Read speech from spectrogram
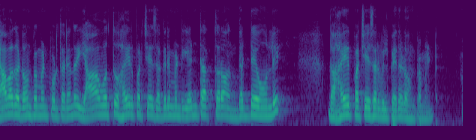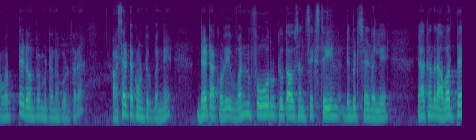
ಯಾವಾಗ ಡೌನ್ ಪೇಮೆಂಟ್ ಕೊಡ್ತಾರೆ ಅಂದರೆ ಯಾವತ್ತು ಹೈರ್ ಪರ್ಚೇಸ್ ಅಗ್ರಿಮೆಂಟ್ಗೆ ಎಂಟ್ ಆಗ್ತಾರೋ on that day only the hire purchaser will pay the down payment ಅವತ್ತೇ ಡೌನ್ ಪೇಮೆಂಟನ್ನು ಕೊಡ್ತಾರೆ. ಅಸೆಟ್ ಅಕೌಂಟಿಗೆ ಬನ್ನಿ. ಡೇಟ್ ಹಾಕೊಳ್ಳಿ one four two thousand sixteen debit ಸೈಡಲ್ಲಿ ಯಾಕಂದರೆ ಅವತ್ತೇ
